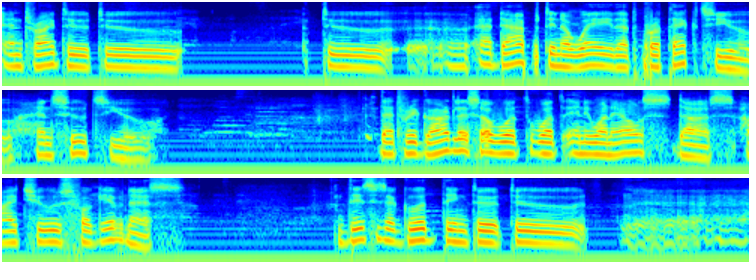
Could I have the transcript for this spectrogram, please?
and try to to to uh, adapt in a way that protects you and suits you that regardless of what, what anyone else does, I choose forgiveness. This is a good thing to to. Uh,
